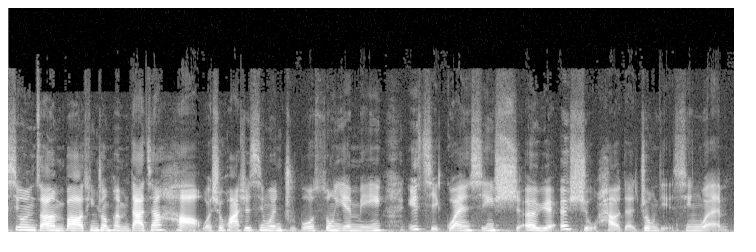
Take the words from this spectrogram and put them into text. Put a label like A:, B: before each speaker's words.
A: 新闻早晚报，听众朋友们，大家好，我是华视新闻主播宋彦明，一起关心十二月二十五号的重点新闻。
